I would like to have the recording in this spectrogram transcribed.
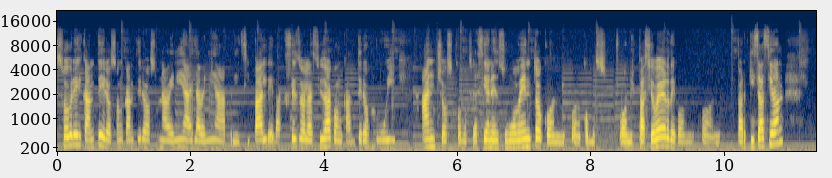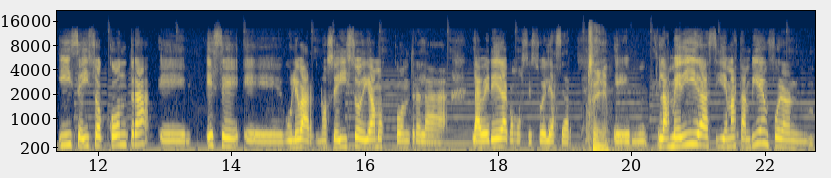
sobre el cantero, son canteros, una avenida, es la avenida principal del acceso a la ciudad con canteros muy anchos como se hacían en su momento, con, con, espacio verde, con, con parquización y se hizo contra eh, ese eh, bulevar, no se hizo, digamos, contra la, vereda como se suele hacer. Eh, las medidas y demás también fueron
